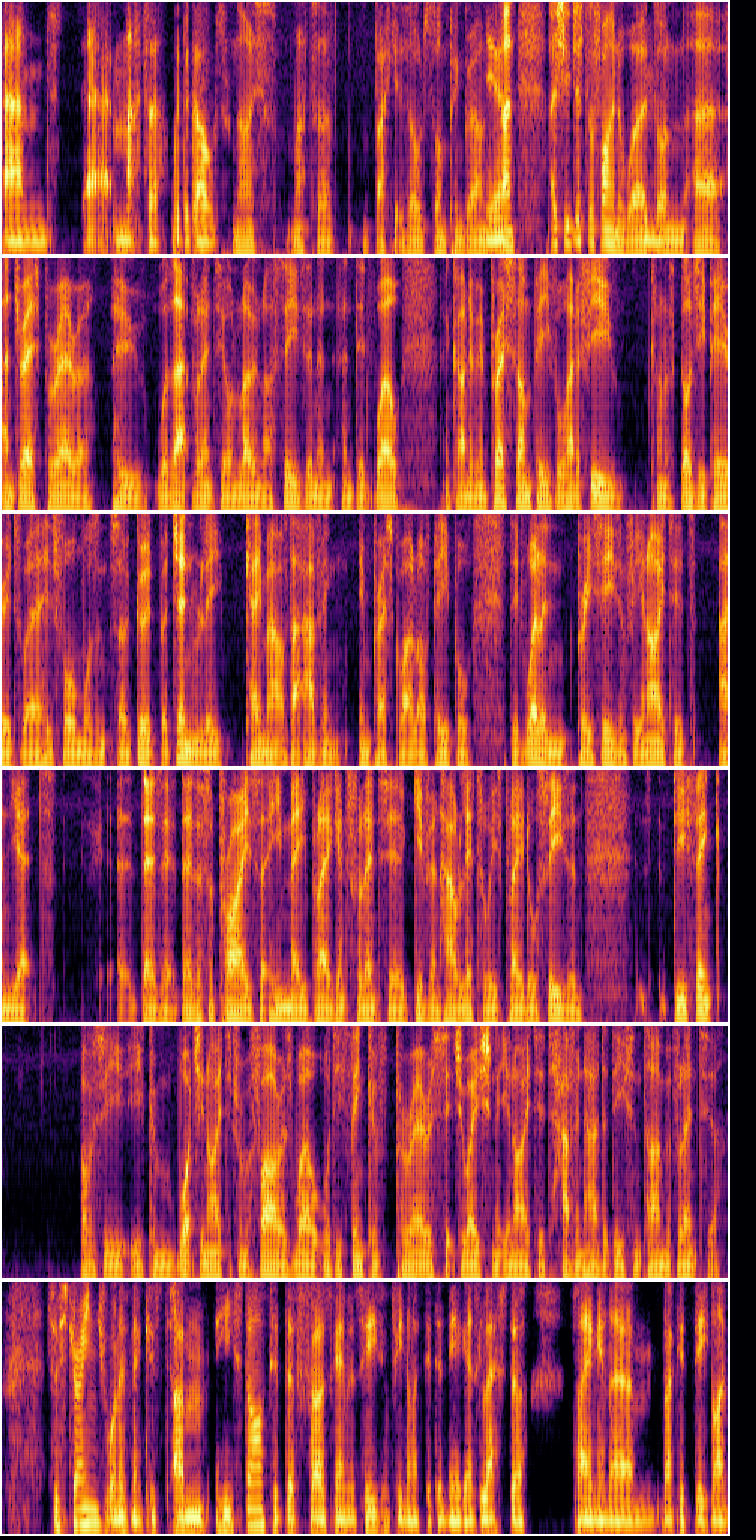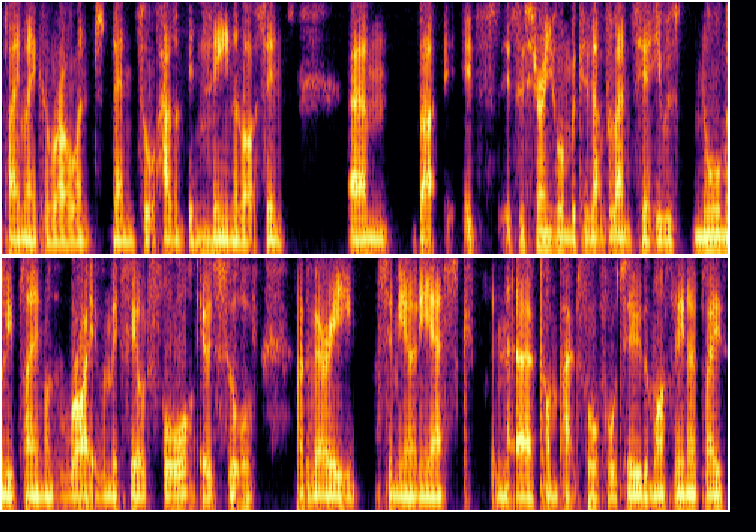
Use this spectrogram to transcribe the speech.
and uh, Mata with the goals. Nice. Mata back at his old stomping grounds. Yeah. And actually, just a final word Mm. on uh, Andreas Pereira, who was at Valencia on loan last season and, and did well and kind of impressed some people. Had a few kind of dodgy periods where his form wasn't so good, but generally came out of that having impressed quite a lot of people. Did well in pre season for United, and yet. Uh, there's a there's a surprise that he may play against Valencia, given how little he's played all season. Do you think obviously you, you can watch United from afar as well. What do you think of Pereira's situation at United, having had a decent time at Valencia? It's a strange one, isn't it? Because um, he started the first game of the season for United, didn't he, against Leicester, playing in um, like a deep line playmaker role, and then sort of hasn't been Mm. seen a lot since. Um, but it's it's a strange one because at Valencia he was normally playing on the right of a midfield four. It was sort of like a very Simeone-esque uh, compact 4-4-2 that Marcelino plays.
